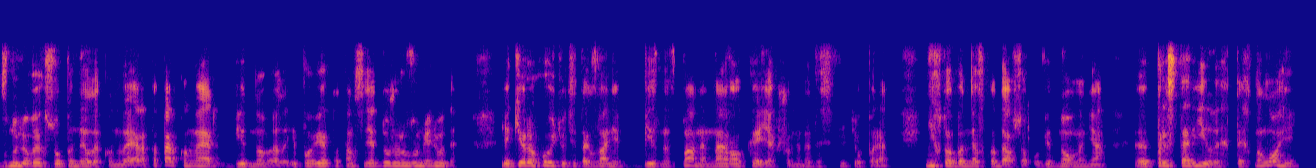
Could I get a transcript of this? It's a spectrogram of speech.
в нульових зупинили конвейер. А тепер конвейер відновили. І повірте, там сидять дуже розумні люди, які рахують у ці так звані бізнес-плани на роки, якщо не на десятиліття вперед. Ніхто би не вкладався у відновлення е, пристарілих технологій,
